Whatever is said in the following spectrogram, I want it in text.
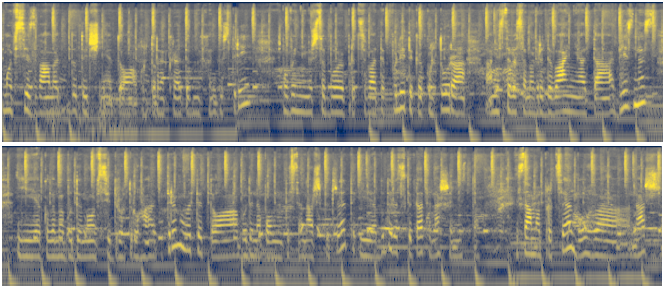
Ми всі з вами дотичні до культурних креативних індустрій, повинні між собою працювати політика, культура, місцеве самоврядування та бізнес. І коли ми будемо всі друг друга підтримувати, то буде наповнитися наш бюджет і буде розквітати наше місто. І саме про це був е, наш е,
